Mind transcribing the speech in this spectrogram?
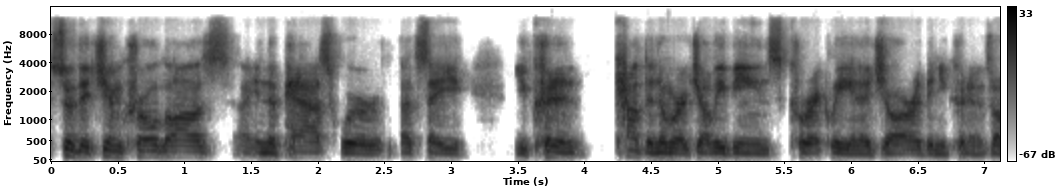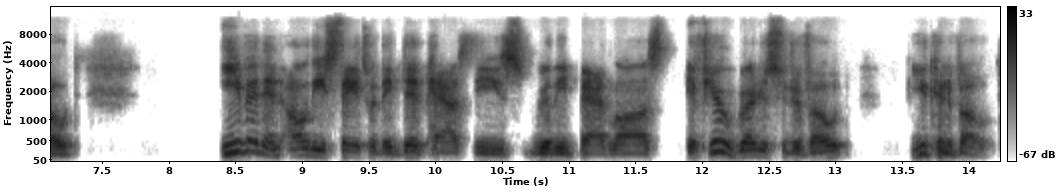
sort of the Jim Crow laws uh, in the past, where let's say you couldn't count the number of jelly beans correctly in a jar, then you couldn't vote even in all these states where they did pass these really bad laws, if you're registered to vote, you can vote.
